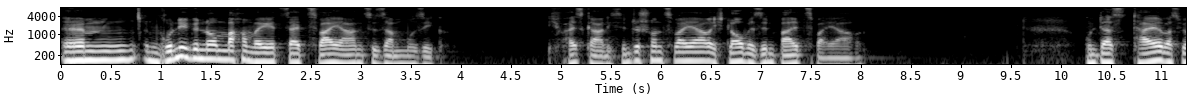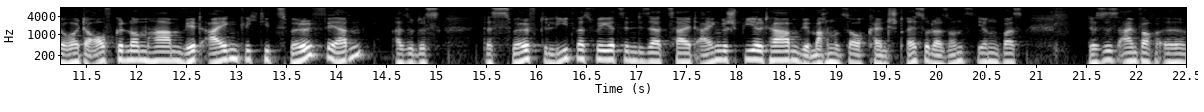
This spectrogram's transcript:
ähm, im Grunde genommen machen wir jetzt seit zwei Jahren zusammen Musik. Ich weiß gar nicht, sind es schon zwei Jahre? Ich glaube, es sind bald zwei Jahre. Und das Teil, was wir heute aufgenommen haben, wird eigentlich die zwölf werden. Also das, das zwölfte Lied, was wir jetzt in dieser Zeit eingespielt haben. Wir machen uns auch keinen Stress oder sonst irgendwas. Das ist einfach äh,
